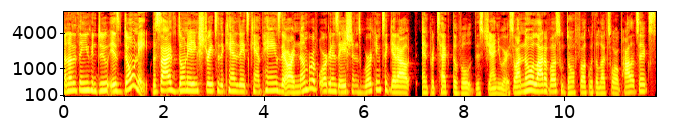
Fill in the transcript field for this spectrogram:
Another thing you can do is donate. Besides donating straight to the candidates' campaigns, there are a number of organizations working to get out and protect the vote this January. So I know a lot of us who don't fuck with electoral politics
